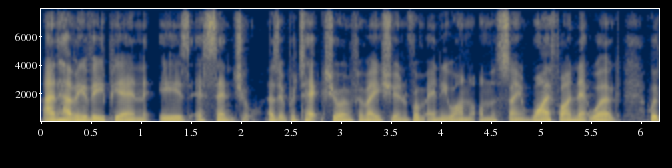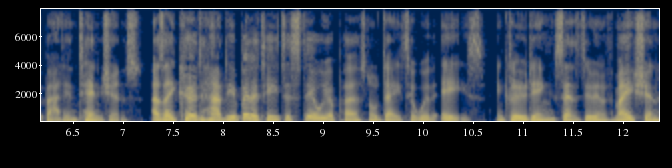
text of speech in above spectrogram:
and having a VPN is essential as it protects your information from anyone on the same Wi Fi network with bad intentions, as they could have the ability to steal your personal data with ease, including sensitive information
